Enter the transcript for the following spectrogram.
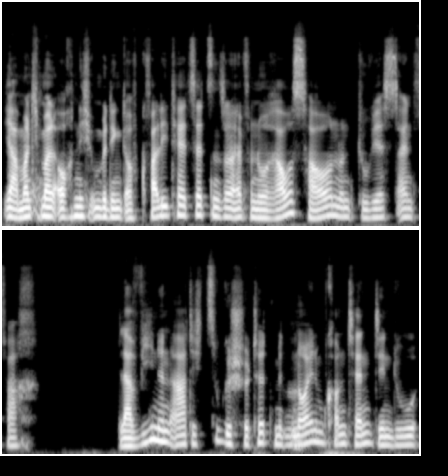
ja manchmal auch nicht unbedingt auf Qualität setzen, sondern einfach nur raushauen und du wirst einfach lawinenartig zugeschüttet mit mhm. neuem Content, den du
